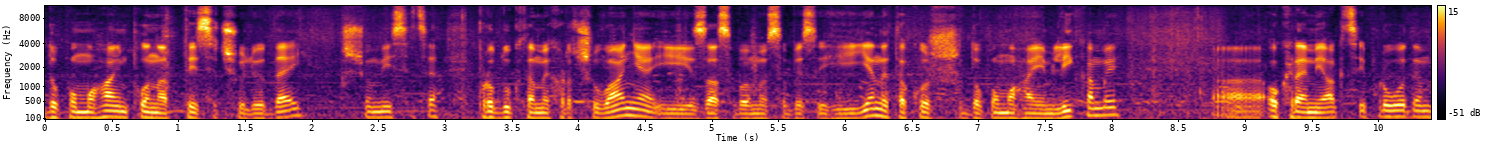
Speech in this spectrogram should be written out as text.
допомагаємо понад тисячу людей щомісяця продуктами харчування і засобами особистої гігієни. Також допомагаємо ліками, е, окремі акції проводимо.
